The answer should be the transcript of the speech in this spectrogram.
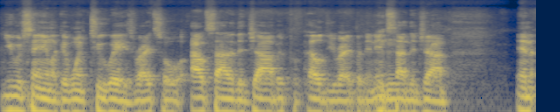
you were saying like it went two ways right so outside of the job it propelled you right but then inside the job and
